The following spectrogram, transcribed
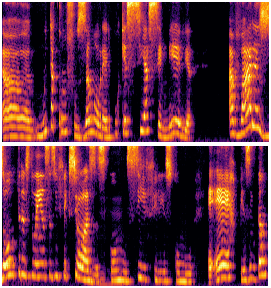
uh, muita confusão, Aurélio, porque se assemelha a várias outras doenças infecciosas, uhum. como sífilis, como é, herpes. Então,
